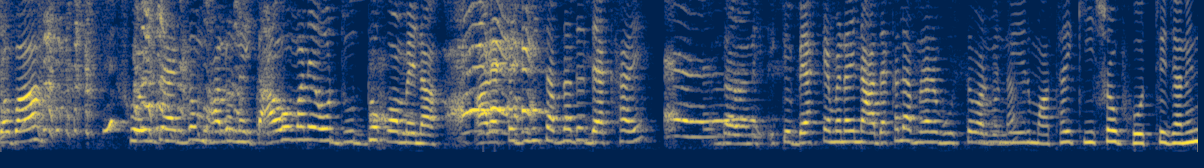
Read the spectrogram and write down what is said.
বাবা, শরীরটা একদম ভালো নেই, তাও মানে ওর যুদ্ধ কমে না। আর একটা জিনিস আপনাদের দেখায় দাঁড়ান, একটু ব্যাক ক্যামেরায় না দেখালে আপনারা বুঝতে পারবেন না। এর মাথায় কী সব হচ্ছে জানেন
